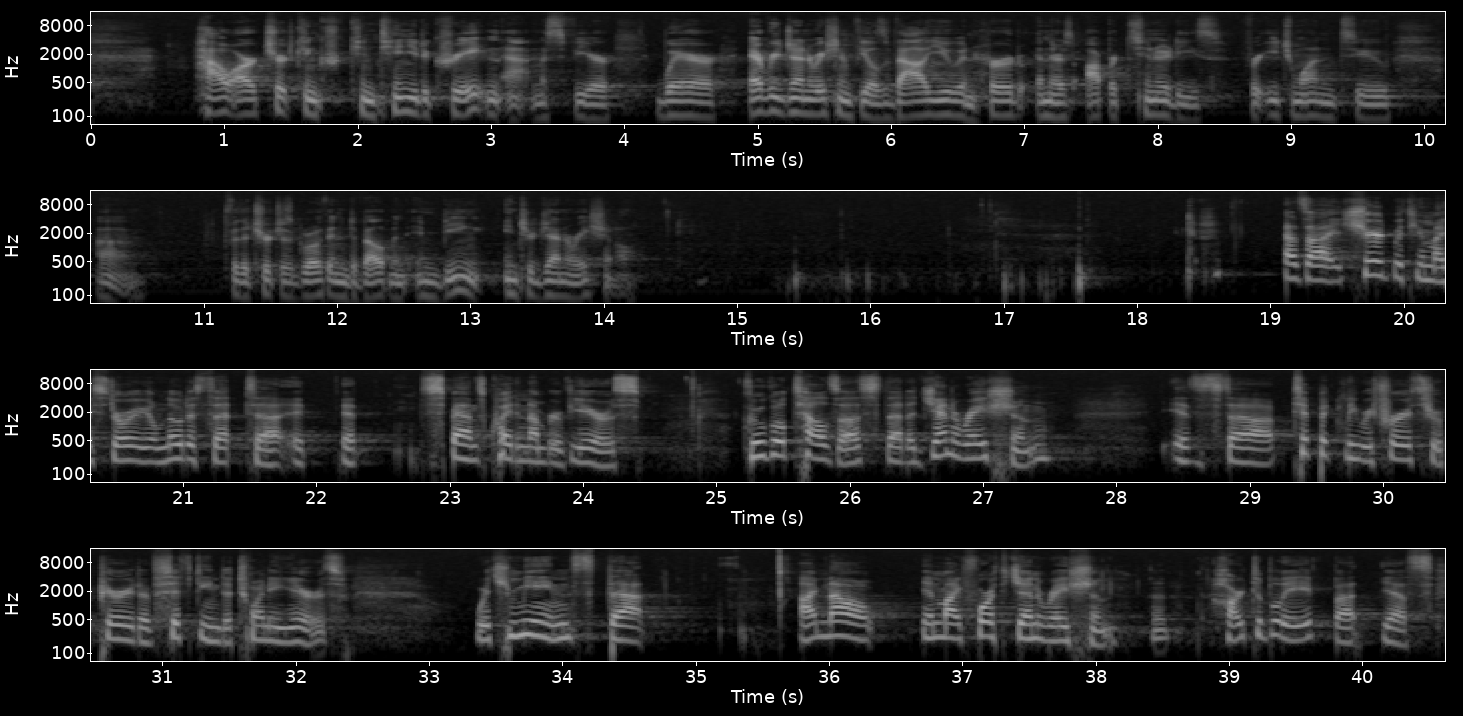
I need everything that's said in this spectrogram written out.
how our church can continue to create an atmosphere where every generation feels value and heard, and there's opportunities for each one to, um, for the church's growth and development in being intergenerational. As I shared with you my story, you'll notice that uh, it, it spans quite a number of years. Google tells us that a generation is uh, typically refers to a period of 15 to 20 years, which means that I'm now in my fourth generation. Hard to believe, but yes.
